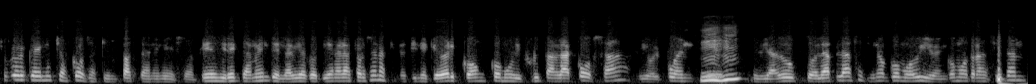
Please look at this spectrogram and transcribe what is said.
yo creo que hay muchas cosas que impactan en eso, que es directamente en la vida cotidiana de las personas, que no tiene que ver con cómo disfrutan la cosa, digo, el puente, el viaducto, la plaza, sino cómo viven, cómo transitan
